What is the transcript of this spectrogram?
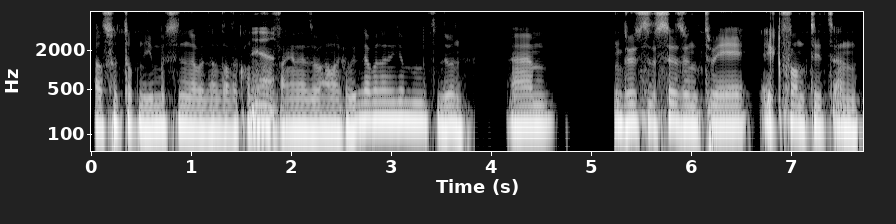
als we het opnieuw moesten dat we dan dat konden Ja. vervangen. En zo. Alle geluk dat we dat niet hebben moeten doen. Ehm, dus seizoen 2. Ik vond dit een,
